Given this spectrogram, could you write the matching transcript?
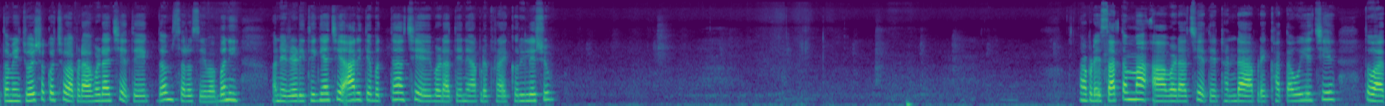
તો તમે જોઈ શકો છો, આપણા વડા છે તે એકદમ સરસ એવા બની અને રેડી થઈ ગયા છે. આ રીતે બધા છે વડા તેને આપણે ફ્રાય કરી લેશું. આપણે સાતમમાં આ વડા છે તે ઠંડા આપણે ખાતા હોઈએ છીએ. તો આ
